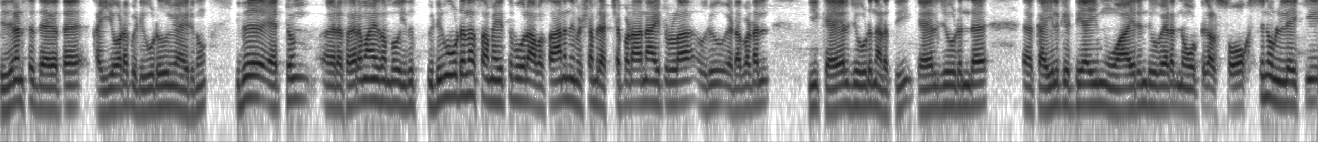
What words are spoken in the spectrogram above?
വിജിലൻസ് ഇദ്ദേഹത്തെ കയ്യോടെ പിടികൂടുകയുമായിരുന്നു. ഇത് ഏറ്റവും രസകരമായ സംഭവം ഇത് പിടികൂടുന്ന സമയത്ത് പോലും അവസാന നിമിഷം രക്ഷപ്പെടാനായിട്ടുള്ള ഒരു ഇടപെടൽ ഈ കെ എൽ ജൂഡ് നടത്തി. കെ എൽ ജൂഡിന്റെ കയ്യിൽ കിട്ടിയ ഈ മൂവായിരം രൂപയുടെ നോട്ടുകൾ സോക്സിനുള്ളിലേക്ക്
